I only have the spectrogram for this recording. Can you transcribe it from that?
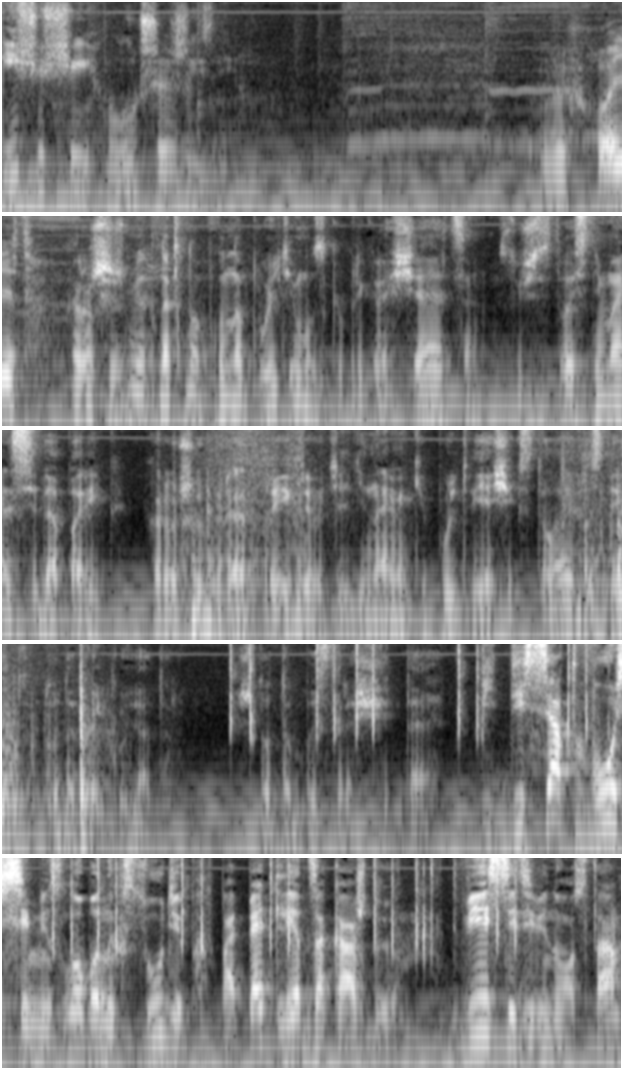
ищущий лучшей жизни. Выходит. Хороший жмет на кнопку на пульте, музыка прекращается. Существо снимает с себя парик. Хороший убирает проигрыватель динамики пульт в ящик стола и достает оттуда калькулятор. Что-то быстро считает. 58 излобанных судеб по 5 лет за каждую. 290.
